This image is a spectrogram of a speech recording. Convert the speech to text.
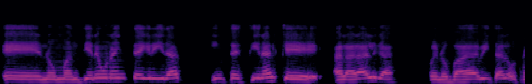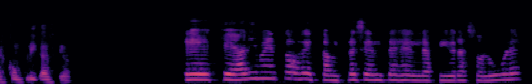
eh, nos mantiene una integridad intestinal que a la larga pues, nos va a evitar otras complicaciones. Eh, ¿Qué alimentos están presentes en la fibra soluble?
